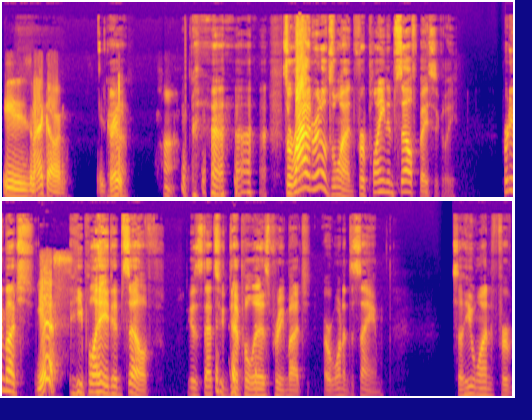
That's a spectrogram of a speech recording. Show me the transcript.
he's an icon. He's great. Huh. so Ryan Reynolds won for playing himself, basically. Pretty much, Yes. he played himself because that's who Deadpool is, pretty much, or one and the same. So he won for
